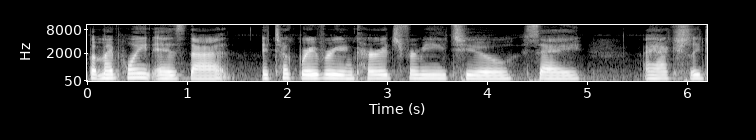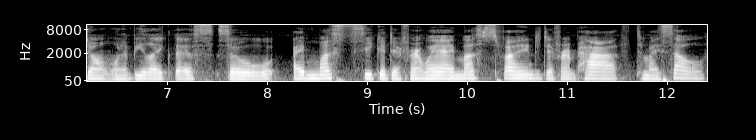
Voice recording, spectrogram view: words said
But my point is that it took bravery and courage for me to say, I actually don't want to be like this. So I must seek a different way. I must find a different path to myself.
